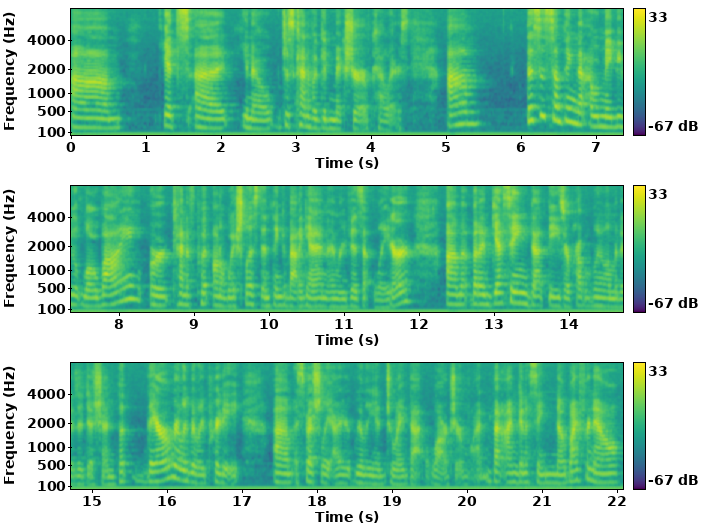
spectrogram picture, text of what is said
Um, it's, uh, you know, just kind of a good mixture of colors. Um, this is something that I would maybe low buy or kind of put on a wish list and think about again and revisit later. Um, but I'm guessing that these are probably limited edition, but they're really, really pretty. Um, especially I really enjoyed that larger one, but I'm going to say no buy for now,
